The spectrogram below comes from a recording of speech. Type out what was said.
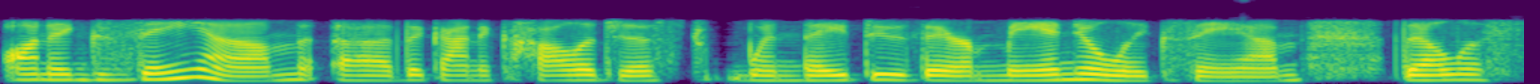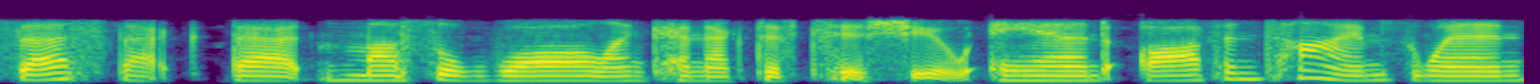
On exam, uh, the gynecologist, when they do their manual exam, they'll assess that, that muscle wall and connective tissue. And oftentimes, when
